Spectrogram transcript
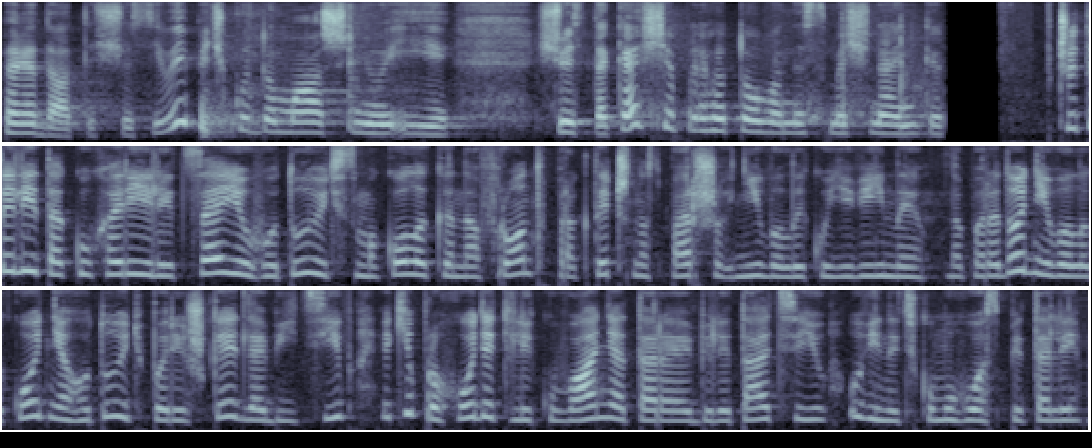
передати щось і випічку домашню, і щось таке ще приготоване, смачненьке. Вчителі та кухарі ліцею готують смаколики на фронт практично з перших днів Великої війни. Напередодні Великодня готують пиріжки для бійців, які проходять лікування та реабілітацію у Вінницькому госпіталі.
